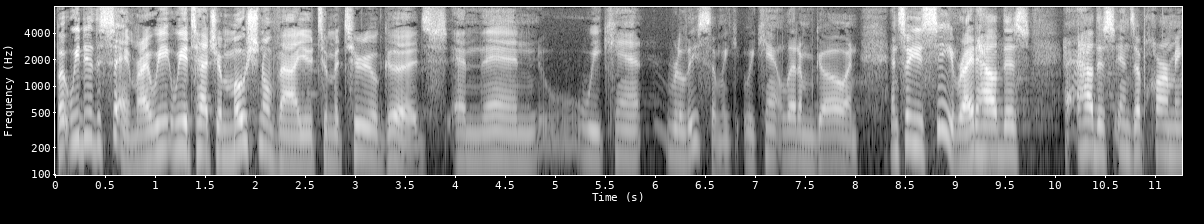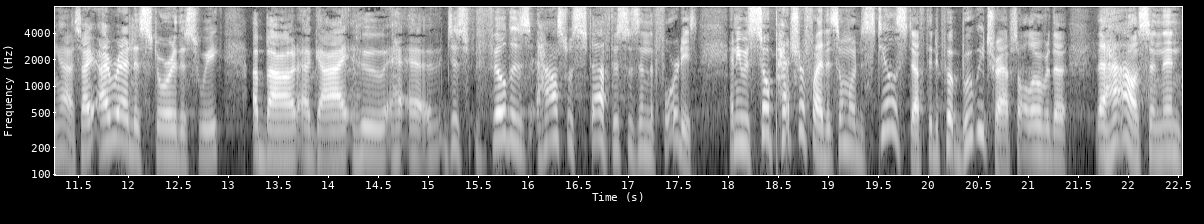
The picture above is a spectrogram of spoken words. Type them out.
But we do the same, right? We, we attach emotional value to material goods, and then we can't release them. We, we can't let them go. And, and so you see, right, how this, how this ends up harming us. I, I read a story this week about a guy who uh, just filled his house with stuff. This was in the 40s. And he was so petrified that someone would steal his stuff that he put booby traps all over the, the house. And then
